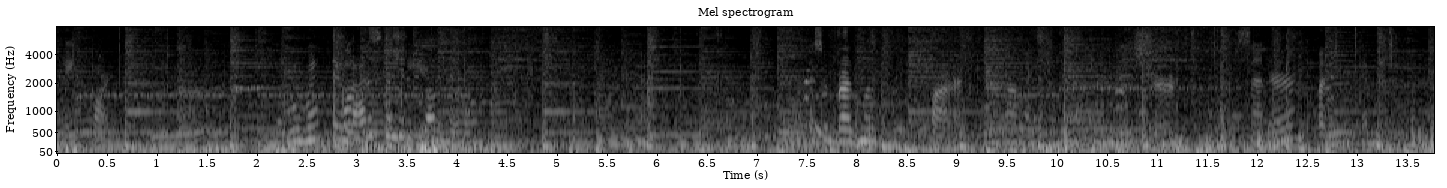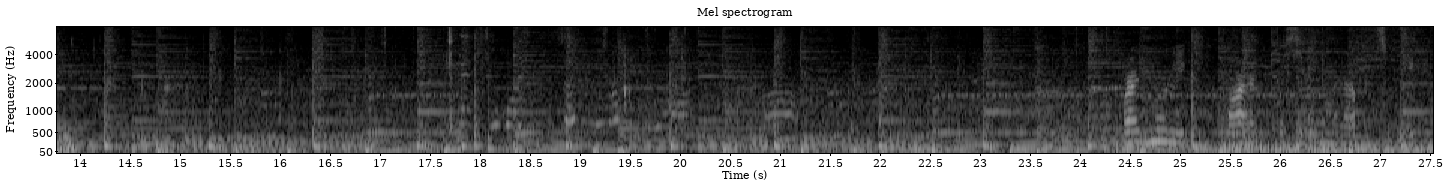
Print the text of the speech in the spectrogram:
Lake Park. So we went there last This can be the year. now. There's a Broadmoor Park. We have a student center, but we can Broadmoor Lake Park kasi malapit sa lake.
